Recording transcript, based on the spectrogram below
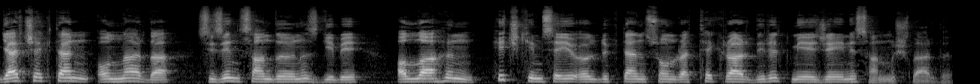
Gerçekten onlar da sizin sandığınız gibi Allah'ın hiç kimseyi öldükten sonra tekrar diriltmeyeceğini sanmışlardı.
